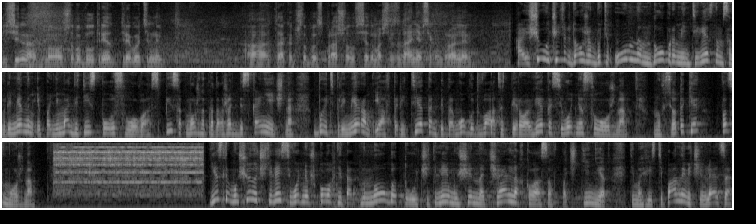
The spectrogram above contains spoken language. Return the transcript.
не сильно, но чтобы был тре- требовательным. А, Так как чтобы спрашивал все домашние задания, все контрольные. А еще учитель должен быть умным, добрым, интересным, современным и понимать детей с полуслова. Список можно продолжать бесконечно. Быть примером и авторитетом педагогу 21 века сегодня сложно, но все-таки возможно. Если мужчин-учителей сегодня в школах не так много, то учителей мужчин начальных классов почти нет. Тимофей Степанович является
